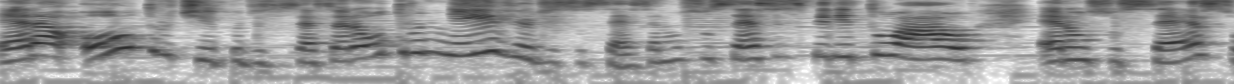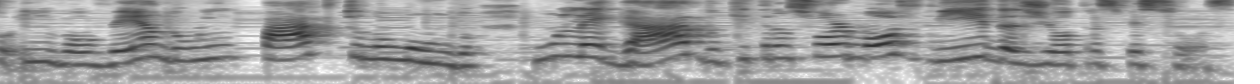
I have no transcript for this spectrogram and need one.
era outro tipo de sucesso, era outro nível de sucesso, era um sucesso espiritual, era um sucesso envolvendo um impacto no mundo, um legado que transformou vidas de outras pessoas.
